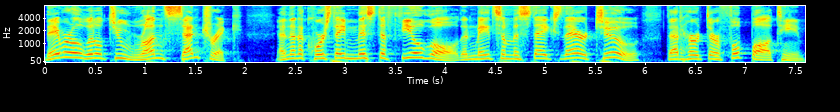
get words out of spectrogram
they were a little too run centric. And then, of course, they missed a field goal and made some mistakes there, too, that hurt their football team.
